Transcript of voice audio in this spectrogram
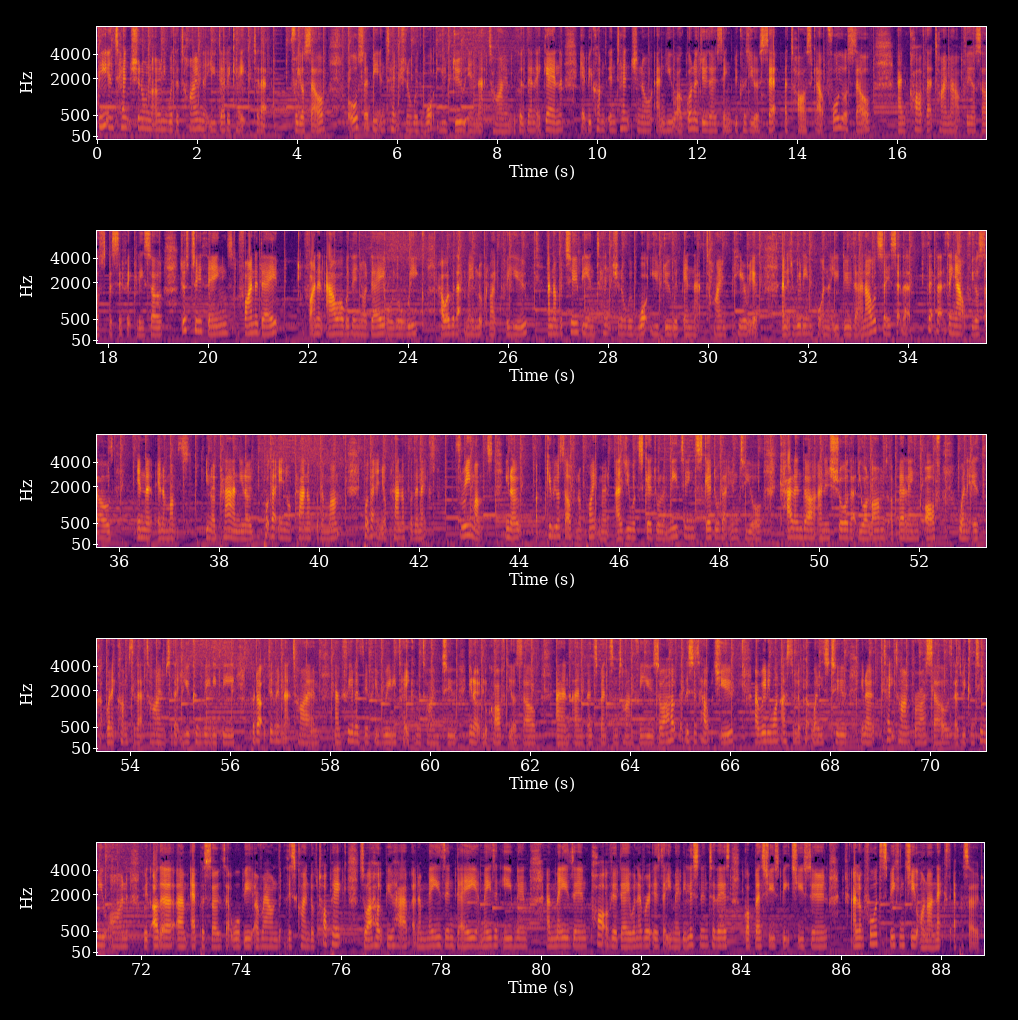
Be intentional not only with the time that you dedicate to that for yourself, but also be intentional with what you do in that time because then again, it becomes intentional and you are going to do those things because you have set a task out for yourself and carve that time out for yourself specifically. So, just two things find a day find an hour within your day or your week, however that may look like for you, and number two, be intentional with what you do within that time period. And it's really important that you do that. And I would say set that set that thing out for yourselves in a, in a month's you know plan. You know, put that in your planner for the month. Put that in your planner for the next three months. You know, give yourself an appointment as you would schedule a meeting. Schedule that into your calendar and ensure that your alarms are belling off when it is when it comes to that time so that you can really be productive in that time and feel as if you've really taken the time to you know look after yourself and and, and spent some time for you so i hope that this has helped you i really want us to look at ways to you know take time for ourselves as we continue on with other um, episodes that will be around this kind of topic so i hope you have an amazing day amazing evening, amazing part of your day, whenever it is that you may be listening to this. God bless you, speak to you soon, and look forward to speaking to you on our next episode.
